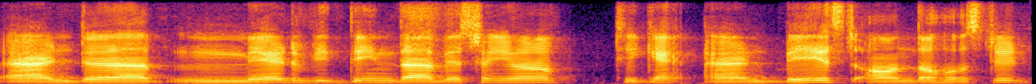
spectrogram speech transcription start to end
And made with in the western Europe ठीक है? And based on the hosted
